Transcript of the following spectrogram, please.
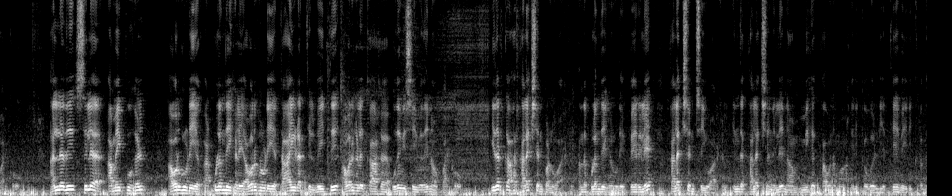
பார்க்கிறோம். அல்லது சில அமைப்புகள் அவர்களுடைய குழந்தைகளை அவர்களுடைய தாயிடத்தில் வைத்து அவர்களுக்காக உதவி செய்வதை நாம் பார்க்கிறோம். இதற்காக கலெக்ஷன் பண்ணுவார்கள். அந்த குழந்தைகளுடைய பேரிலே கலெக்ஷன் செய்வார்கள். இந்த கலெக்ஷனிலே நாம் மிக கவனமாக வேண்டிய தேவை இருக்கிறது.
